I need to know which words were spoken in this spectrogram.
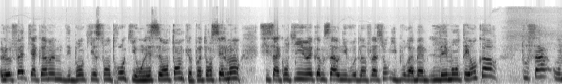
le fait qu'il y a quand même des banquiers centraux qui ont laissé entendre que potentiellement, si ça continuait comme ça au niveau de l'inflation, ils pourraient même les monter encore. Tout ça, on,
